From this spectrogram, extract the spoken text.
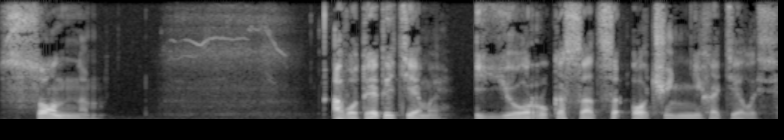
с сонным? А вот этой темы Йору касаться очень не хотелось.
